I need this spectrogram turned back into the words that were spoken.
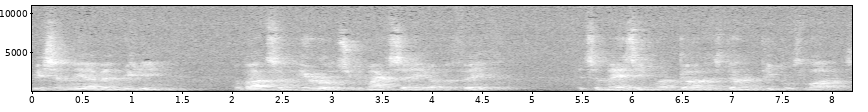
Recently, I've been reading about some heroes, you might say, of the faith. It's amazing what God has done in people's lives.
